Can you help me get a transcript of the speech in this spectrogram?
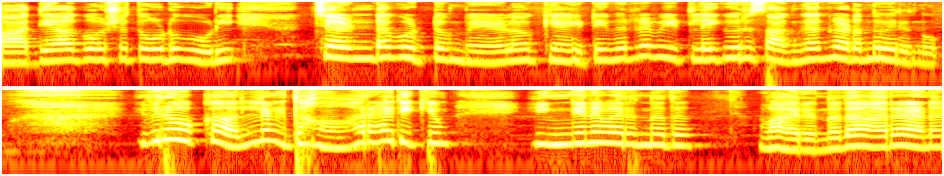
വാദ്യാഘോഷത്തോടു കൂടി ചെണ്ട കൊട്ടും മേളമൊക്കെ ആയിട്ട് ഇവരുടെ വീട്ടിലേക്ക് ഒരു സംഘം കടന്നു വരുന്നു. ഇവരൊക്കെ അല്ല ഇത് ആരായിരിക്കും ഇങ്ങനെ വരുന്നത്? വരുന്നത് ആരാണ്?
